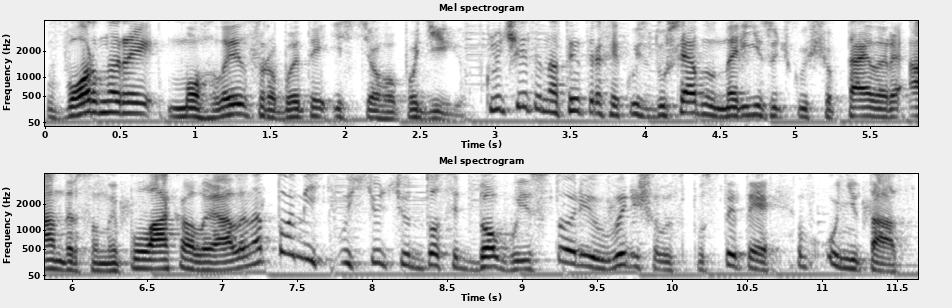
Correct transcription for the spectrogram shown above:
Ворнери могли зробити із цього подію, включити на титрах якусь душевну нарізочку, щоб Тайлери Андерсони плакали, але натомість усю цю досить довгу історію вирішили спустити в унітаз.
